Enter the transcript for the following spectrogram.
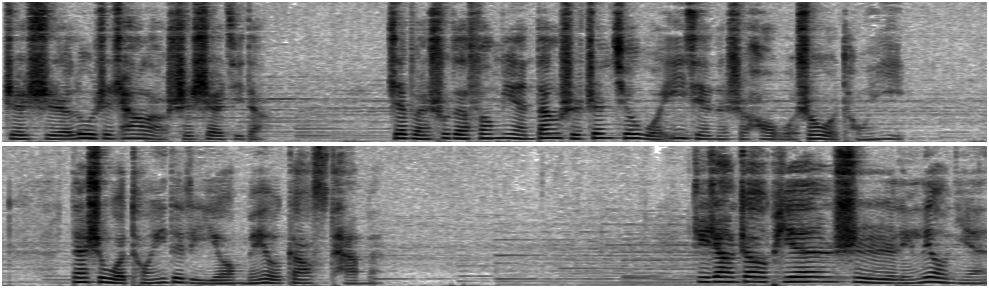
这是陆志昌老师设计的。这本书的封面，当时征求我意见的时候，我说我同意，但是我同意的理由没有告诉他们。这张照片是零六年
